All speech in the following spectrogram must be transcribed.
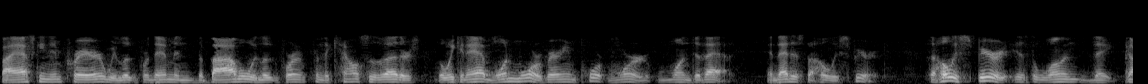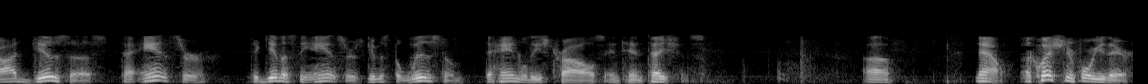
by asking in prayer. We look for them in the Bible. We look for them from the counsel of others. But we can add one more very important word, one to that, and that is the Holy Spirit. The Holy Spirit is the one that God gives us to answer, to give us the answers, give us the wisdom to handle these trials and temptations. Uh, now, a question for you there.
